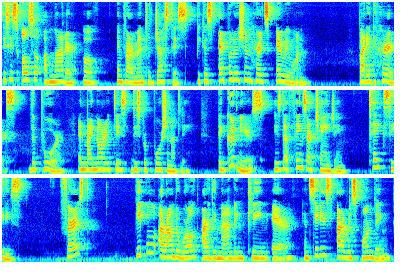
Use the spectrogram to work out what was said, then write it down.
This is also a matter of environmental justice because air pollution hurts everyone, but it hurts the poor and minorities disproportionately. The good news is that things are changing. Take cities. First, people around the world are demanding clean air, and cities are responding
